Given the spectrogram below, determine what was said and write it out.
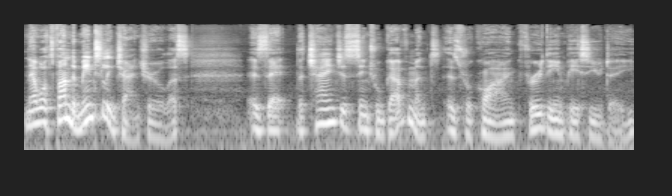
Now, what's fundamentally changed through all this is that the changes central government is requiring through the NPSUD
